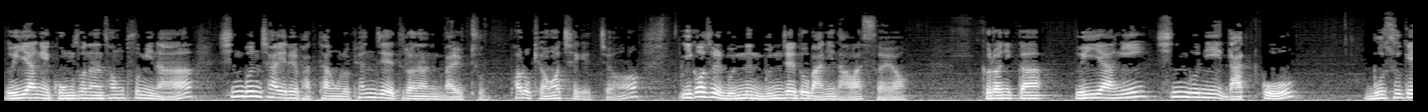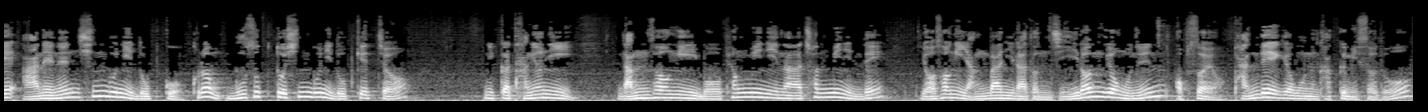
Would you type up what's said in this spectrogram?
의양의 공손한 성품이나 신분 차이를 바탕으로 편지에 드러나는 말투. 바로 경어체겠죠. 이것을 묻는 문제도 많이 나왔어요. 그러니까 의양이 신분이 낮고 무숙의 아내는 신분이 높고 그럼 무숙도 신분이 높겠죠. 그러니까 당연히 남성이 뭐 평민이나 천민인데 여성이 양반이라든지 이런 경우는 없어요. 반대의 경우는 가끔 있어도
